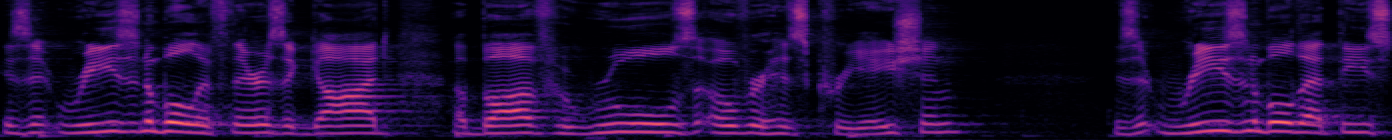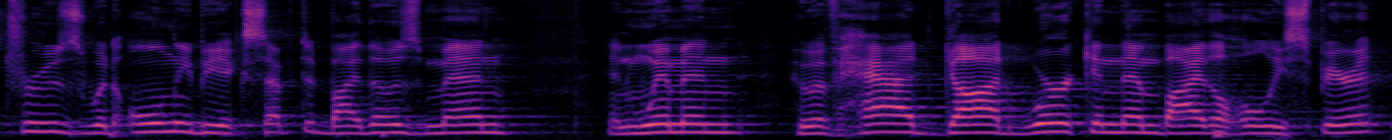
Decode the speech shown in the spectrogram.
Is it reasonable if there is a God above who rules over his creation? Is it reasonable that these truths would only be accepted by those men and women who have had God work in them by the Holy Spirit?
